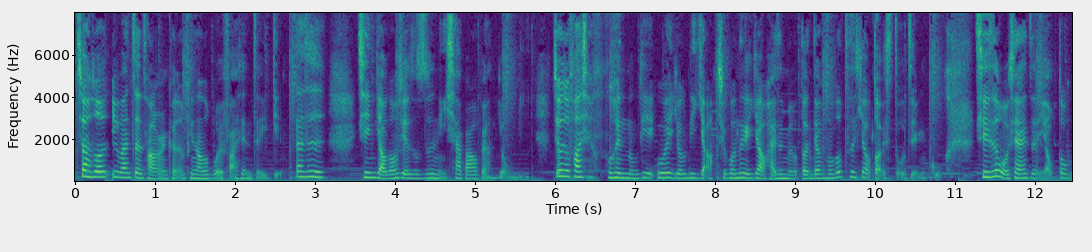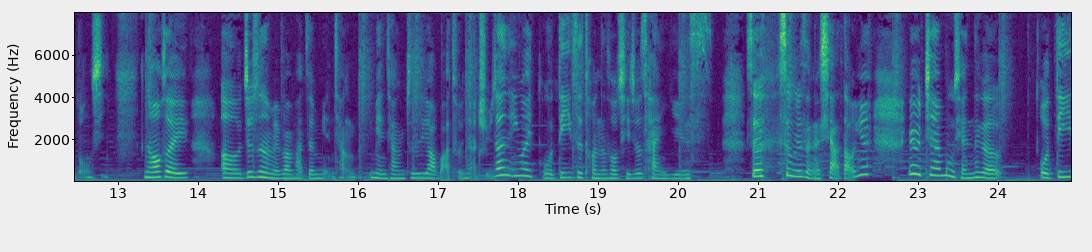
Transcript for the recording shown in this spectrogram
虽然说一般正常人可能平常都不会发现这一点，但是其实咬东西的时候，就是你下巴要非常用力。就是发现我很努力，我也用力咬，结果那个药还是没有断掉。我说这药到底是多坚固？其实我现在真的咬不动东西，然后所以呃，就真的没办法，真勉强勉强就是要把它吞下去。但是因为我第一次吞的时候，其实就差点噎死，所以 是不是整个吓到？因为因为现在目前那个。我第一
